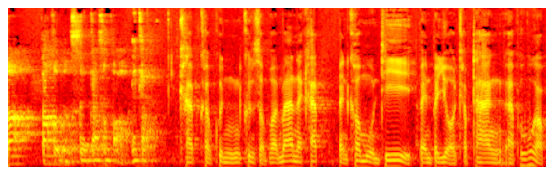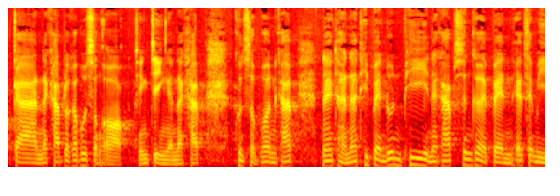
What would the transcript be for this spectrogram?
ก็ต้องกรมส่งเสริมการส่งออกนะครับครับขอบคุณคุณสมพรมากนะครับ เป็นข้อมูลที่เป็นประโยชน์กับทางผู้ประกอบการนะครับ แล้วก็ผู้ส่งออกจริงๆนะครับ คุณสมพรครับ ในฐานะที่เป็นรุ่นพี่นะครับ ซึ่งเคยเป็น SME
